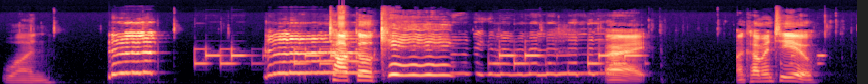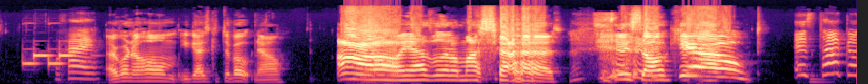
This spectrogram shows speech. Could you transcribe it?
one. Taco King. All right. I'm coming to you. Okay. Everyone at home, you guys get to vote now. Oh, he has a little mustache. He's so cute. It's Taco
